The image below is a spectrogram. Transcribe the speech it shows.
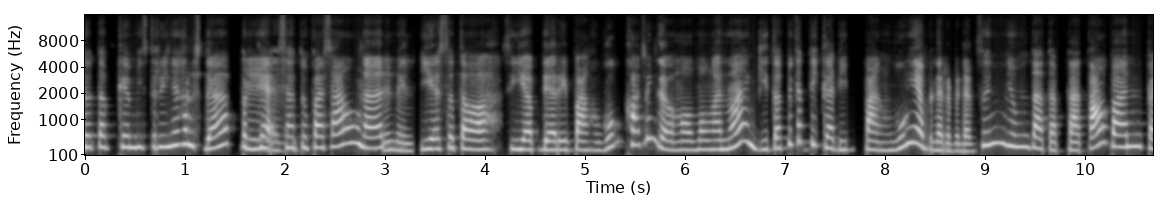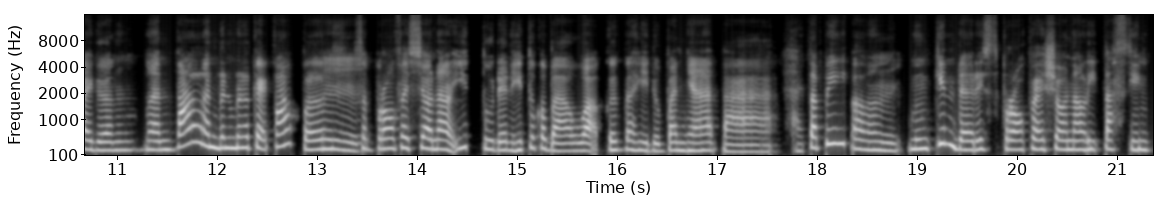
Tetap chemistry-nya harus dapet kayak Mm. satu pasangan. Ya setelah siap dari panggung kami nggak ngomongan lagi tapi ketika di panggung ya benar-benar senyum tatap-tatapan pegangan tangan benar-benar kayak couple Hmm. seprofesional itu dan itu kebawa ke kehidupan nyata. Tapi em, mungkin dari profesionalitas yang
